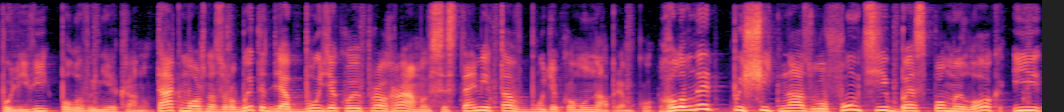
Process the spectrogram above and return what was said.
по лівій половині екрану. Так можна зробити для будь-якої програми в системі та в будь-якому напрямку. Головне, пишіть назву функції без помилок і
